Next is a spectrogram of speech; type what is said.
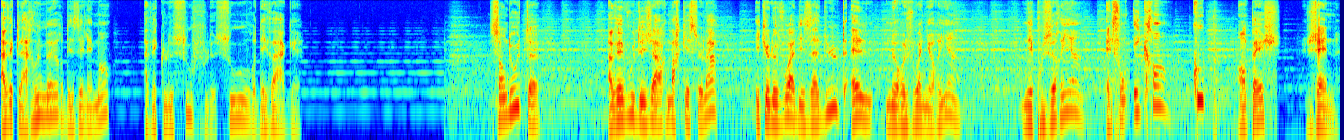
avec la rumeur des éléments, avec le souffle sourd des vagues. Sans doute, Avez-vous déjà remarqué cela et que le voix des adultes, elles, ne rejoignent rien, n'épousent rien, elles font écran, coupent, empêchent, gênent.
